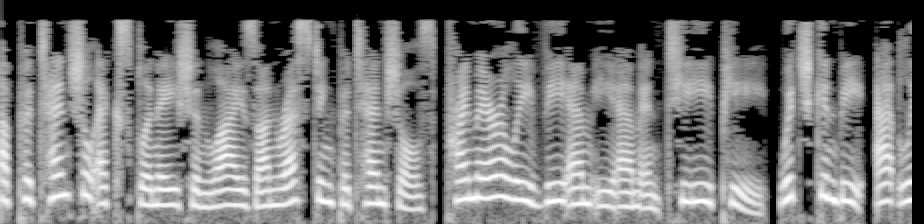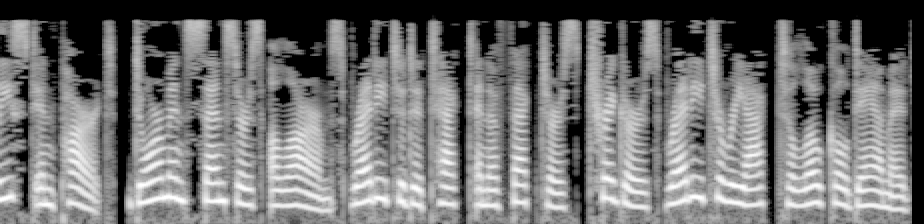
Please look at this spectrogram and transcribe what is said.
A potential explanation lies on resting potentials primarily VMEM and TEP, which can be, at least in part, dormant sensors alarms ready to detect and effectors triggers ready to react to local damage,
